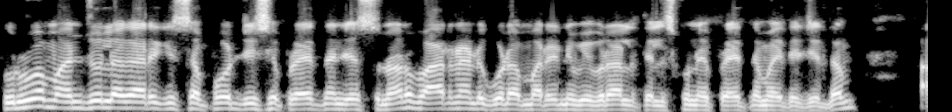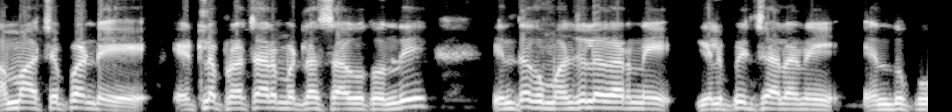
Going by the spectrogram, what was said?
పూర్వ మంజుల గారికి సపోర్ట్ చేసే ప్రయత్నం చేస్తున్నారు. వారి నాడు కూడా మరిన్ని వివరాలు తెలుసుకునే ప్రయత్నం అయితే చేద్దాం. అమ్మ చెప్పండి ఎట్లా ప్రచారం ఎట్లా సాగుతుంది? ఇంతకు మంజుల గారిని గెలిపించాలని ఎందుకు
